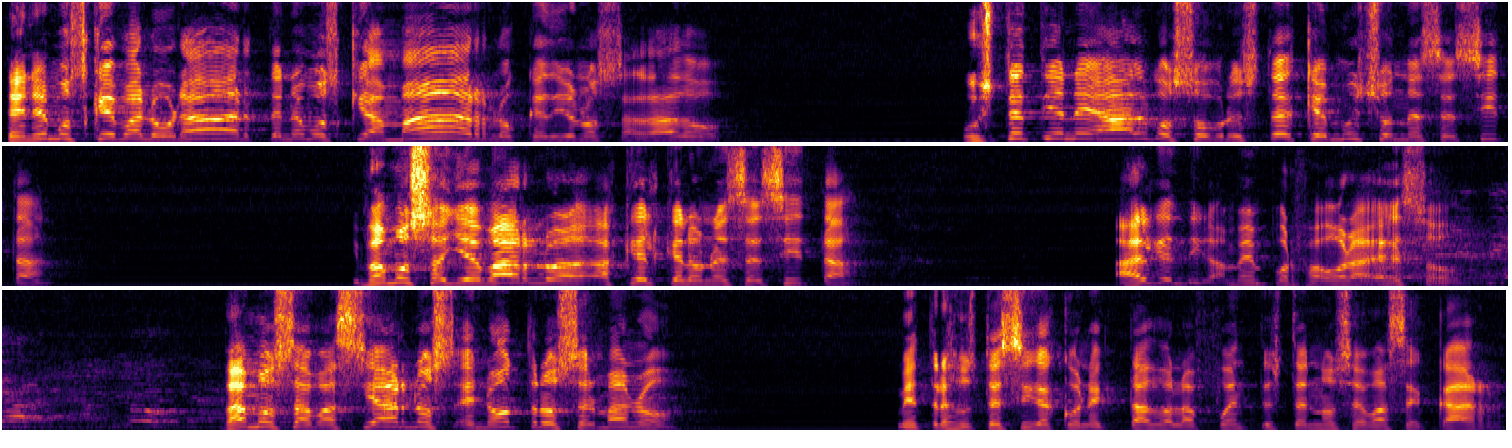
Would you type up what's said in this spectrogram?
Tenemos que valorar, tenemos que amar lo que Dios nos ha dado. Usted tiene algo sobre usted que muchos necesitan. Y vamos a llevarlo a aquel que lo necesita. Alguien dígame por favor a eso. Vamos a vaciarnos en otros, hermano. Mientras usted siga conectado a la fuente, usted no se va a secar.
